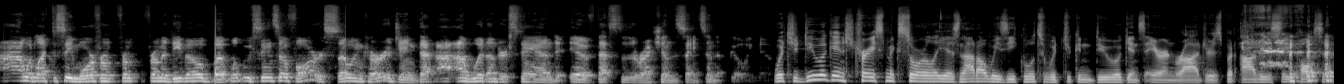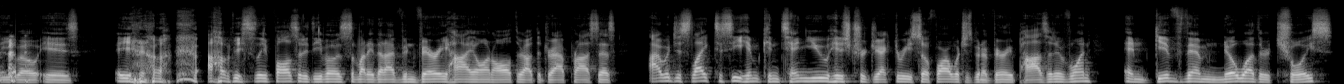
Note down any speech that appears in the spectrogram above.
I would like to see more from from from Adebo, but what we've seen so far is so encouraging that I, I, would understand if that's the direction the Saints end up going in. What you do against Trace McSorley is not always equal to what you can do against Aaron Rodgers, but obviously Paul Adebo is. You know, obviously, Paulson Adebo is somebody that I've been very high on all throughout the draft process. I would just like to see him continue his trajectory so far, which has been a very positive one, and give them no other choice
